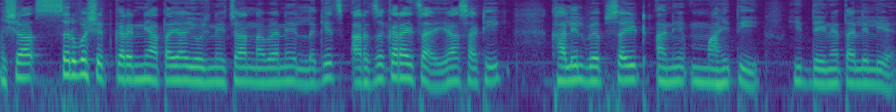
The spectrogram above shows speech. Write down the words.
अशा सर्व शेतकऱ्यांनी आता या योजनेच्या नव्याने लगेच अर्ज करायचा आहे यासाठी खालील वेबसाईट आणि माहिती ही देण्यात आलेली आहे.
